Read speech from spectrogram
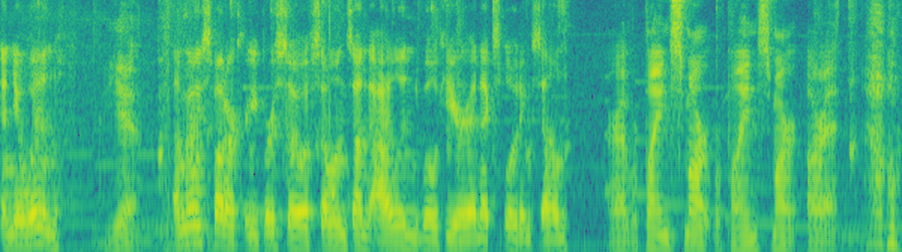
And you win. Yeah. I'm going to spot our creeper, so if someone's on the island, we'll hear an exploding sound. All right, we're playing smart. We're playing smart. All right. Oh.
